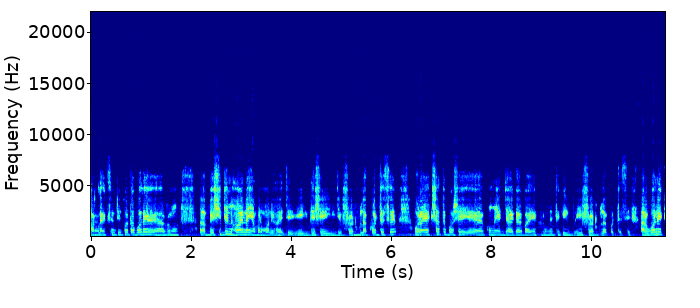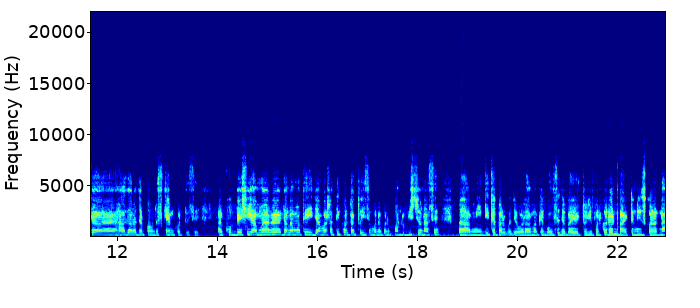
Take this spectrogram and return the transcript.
বাংলা অ্যাকসেন্টে কথা বলে এবং বেশি দিন হয় নাই আমার মনে হয় যে এই দেশে এই যে ফ্রডগুলা করতেছে। ওরা একসাথে বসে কোনো এক জায়গায় বা এক রুমে থেকে এই ফ্রডগুলা করতেছে। আর অনেক হাজার হাজার পাউন্ড স্ক্যাম করতেছে। আর খুব বেশি আমার জানা মতে এই যে আমার সাথেই কন্ট্যাক্ট হয়েছে মনে করো পনেরো বিশ জন আছে। আমি দিতে পারব যে ওরা আমাকে বলছে যে ভাই একটু রিপোর্ট করেন বা একটা নিউজ করেন। না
